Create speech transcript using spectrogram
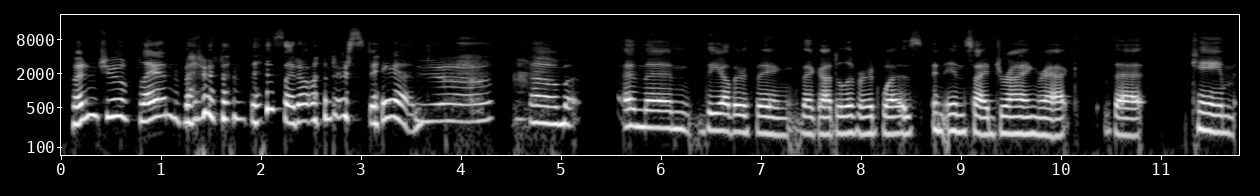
couldn't you have planned better than this? I don't understand. yeah. Um, and then the other thing that got delivered was an inside drying rack that came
